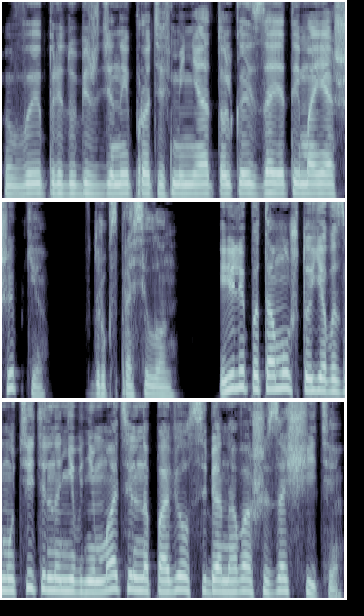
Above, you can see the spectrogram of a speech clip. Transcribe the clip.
«Вы предубеждены против меня только из-за этой моей ошибки?» — вдруг спросил он. «Или потому, что я возмутительно невнимательно повел себя на вашей защите?»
